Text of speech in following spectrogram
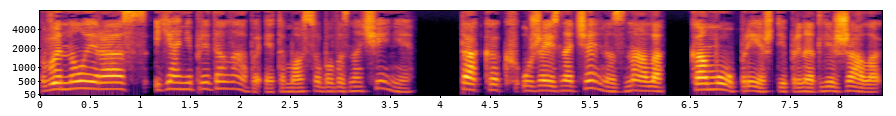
В иной раз я не придала бы этому особого значения, так как уже изначально знала, кому прежде принадлежало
